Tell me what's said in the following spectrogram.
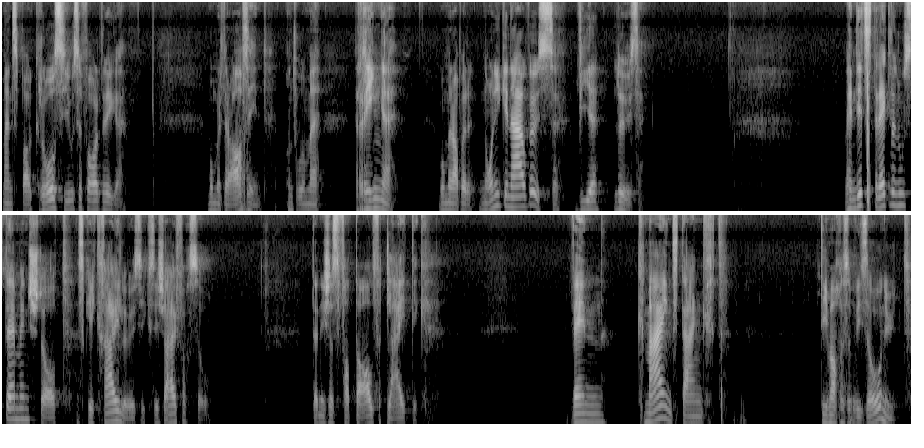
Wir haben ein paar grosse Herausforderungen, wo wir dran sind und wo wir ringen, wo wir aber noch nicht genau wissen, wie lösen. Wenn jetzt die Regeln aus dem entsteht, es gibt keine Lösung, es ist einfach so, dann ist es fatal für die Leitung. Wenn die Gemeinde denkt, die machen sowieso nichts,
